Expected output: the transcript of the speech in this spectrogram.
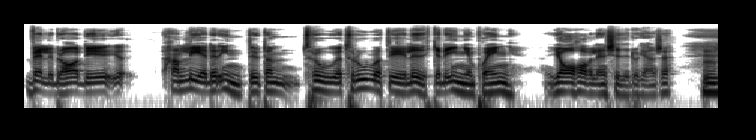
väldigt bra. Det, han leder inte, utan tro, jag tror att det är lika, det är ingen poäng. Jag har väl en kilo kanske. Mm.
